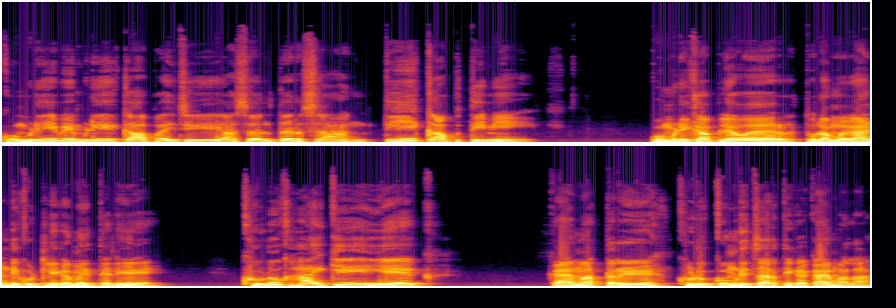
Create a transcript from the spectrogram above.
कोंबडी बिंबडी कापायची असल तर सांग ती कापती मी. कोंबडी कापल्यावर तुला मग अंडी कुठली ग मिळतेली? खुडूक हाय की एक? काय म्हातारे खुडूक कोंबडी चारते का काय मला?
